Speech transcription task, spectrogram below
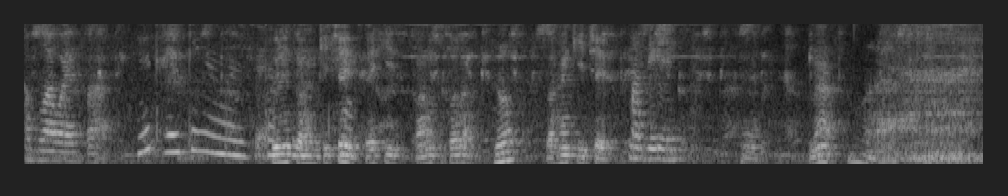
a blow over. You're taking our stuff. Bonito handkerchief, Ekis, vamos toda. No? The handkerchief. My dilly. Yeah. Nah. I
